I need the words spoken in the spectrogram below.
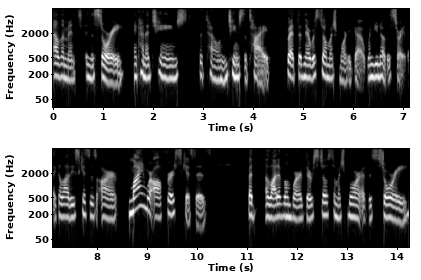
element in the story and kind of changed the tone, changed the tide. But then there was so much more to go when you know the story. Like a lot of these kisses are mine were all first kisses, but a lot of them were there's still so much more of the story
